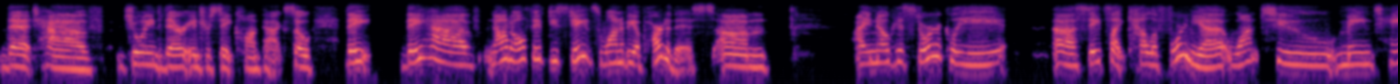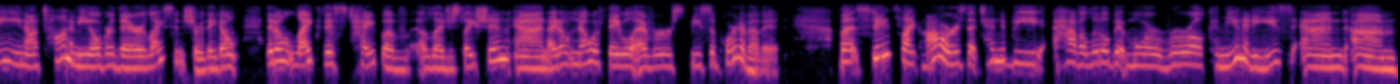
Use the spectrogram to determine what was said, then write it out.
that have joined their interstate compact. So they, they have not all 50 states want to be a part of this. Um, I know historically uh, states like California want to maintain autonomy over their licensure. They don't they don't like this type of uh, legislation, and I don't know if they will ever be supportive of it. But states like mm-hmm. ours that tend to be have a little bit more rural communities, and um,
